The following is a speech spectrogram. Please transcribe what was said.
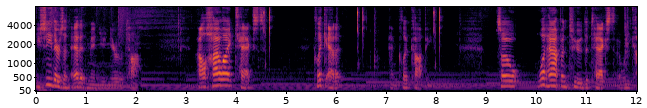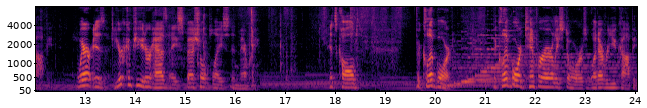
you see there's an edit menu near the top. I'll highlight text, click edit, and click copy. So what happened to the text that we copied? Where is it? Your computer has a special place in memory. It's called the clipboard. The clipboard temporarily stores whatever you copy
